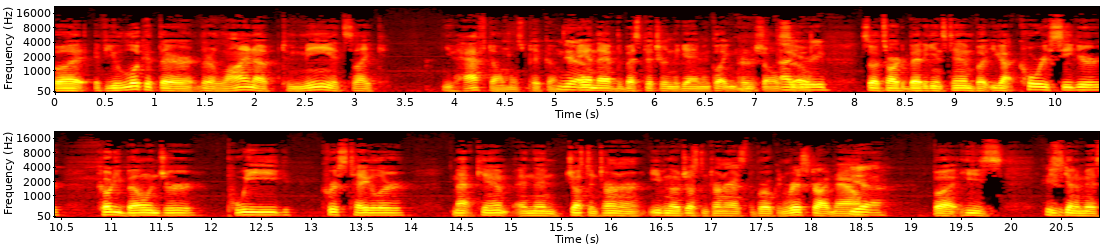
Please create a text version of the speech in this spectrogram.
but if you look at their their lineup, to me, it's like you have to almost pick them. Yeah. And they have the best pitcher in the game in Clayton Kershaw. I so, agree. So it's hard to bet against him. But you got Corey Seager, Cody Bellinger, Puig, Chris Taylor, Matt Kemp, and then Justin Turner. Even though Justin Turner has the broken wrist right now, Yeah. but he's he's, He's- going to miss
